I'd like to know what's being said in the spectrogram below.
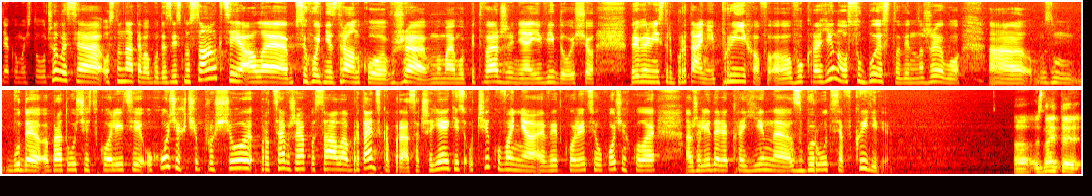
Дякуємо, що долучилися. Основна тема буде, звісно, санкції, але сьогодні зранку вже ми маємо підтвердження і відео, що прем'єр-міністр Британії приїхав е, в Україну. Особисто він наживо е, буде брати участь в коаліції охочих. Чи про що про це вже писала британська преса? Чи є якісь очікування від коаліції охочих, коли е, вже лідери країн зберуться в Києві? Е, Знаєте,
